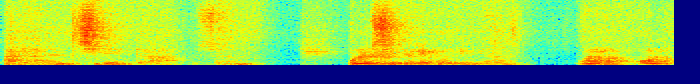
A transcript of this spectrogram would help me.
마리아는 집에 있더라 그랬어요. 오늘 성경에 보면 오늘, 오늘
